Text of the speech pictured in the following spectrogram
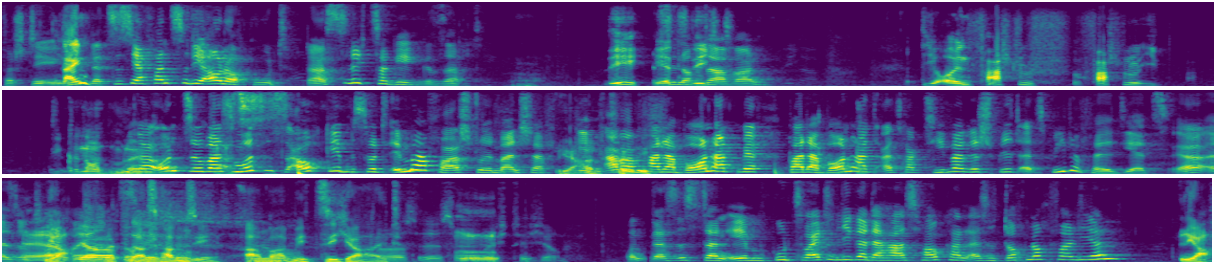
Verstehe ich. Nein. Letztes Jahr fandst du die auch noch gut. Da hast du nichts dagegen gesagt, nee, als sie jetzt noch nicht. da waren. Die ollen Fahrstuhl, Fahrstuhl, die können unten bleiben. Na und sowas muss es auch geben. Es wird immer Fahrstuhlmannschaften Ja, geben. Aber natürlich. Paderborn hat mir Paderborn hat attraktiver gespielt als Bielefeld jetzt. Ja, also Ja, ja, Das haben sie. Aber Ja. mit Sicherheit. das ist wohl richtig, ja. Und das ist dann eben gut. Zweite Liga, der HSV kann also doch noch verlieren. Ja.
